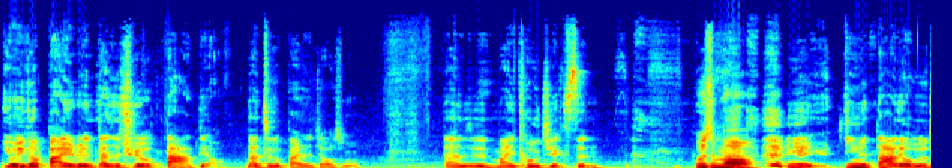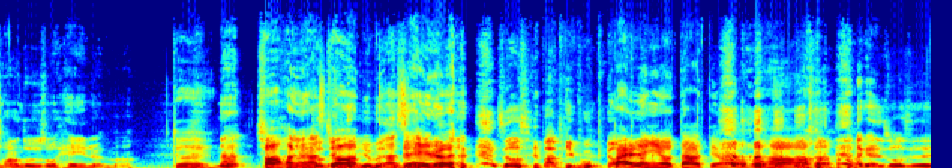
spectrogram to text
有一个白人，但是却有大屌，那这个白人叫什么？当然是 Michael Jackson，为什么？因为因为大屌不是通常都是说黑人吗？对，那其实啊，他原本他是黑，人，之后是把皮肤漂白人也有大屌，好不好？他可能说的是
